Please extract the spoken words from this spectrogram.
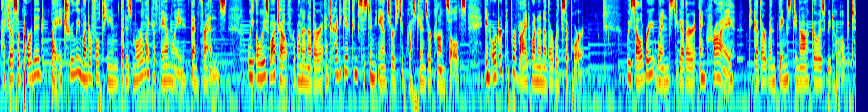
I feel supported by a truly wonderful team that is more like a family than friends. We always watch out for one another and try to give consistent answers to questions or consults in order to provide one another with support. We celebrate wins together and cry together when things do not go as we'd hoped.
